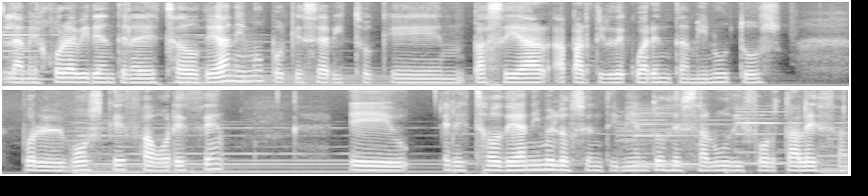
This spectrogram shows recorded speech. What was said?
la mejora evidente en el estado de ánimo, porque se ha visto que pasear a partir de 40 minutos por el bosque favorece eh, el estado de ánimo y los sentimientos de salud y fortaleza.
